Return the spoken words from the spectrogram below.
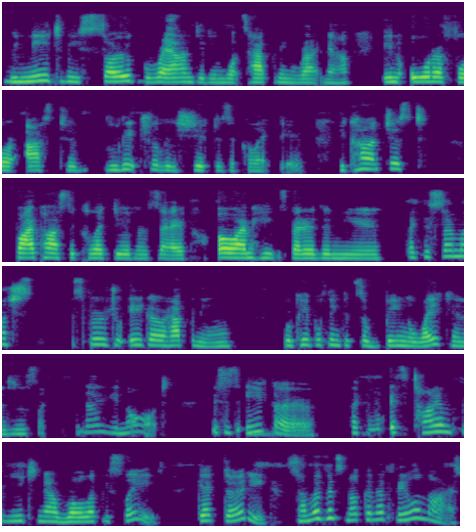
We hmm. need to be so grounded in what's happening right now in order for us to literally shift as a collective. You can't just bypass the collective and say, oh, I'm heaps better than you. Like there's so much spiritual ego happening where people think it's a being awakened. And it's like, no, you're not. This is Mhm. ego. Like it's time for you to now roll up your sleeves, get dirty. Some of it's not going to feel nice.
